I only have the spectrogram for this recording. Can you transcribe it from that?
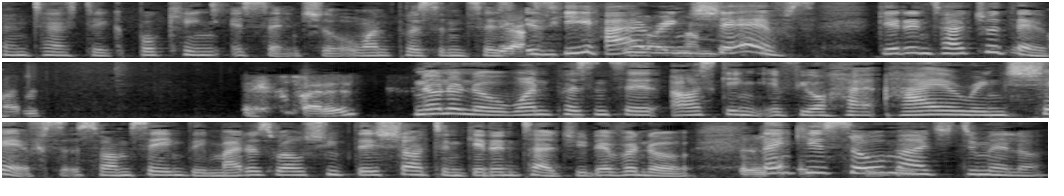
Fantastic. Booking essential. One person says, Yeah. Is he hiring chefs? Get in touch with him. Pardon? No, no, no. One person said, asking if you're hi- hiring chefs. So I'm saying they might as well shoot their shot and get in touch. You never know. Thank you so much, Tumelo.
